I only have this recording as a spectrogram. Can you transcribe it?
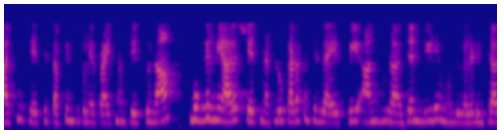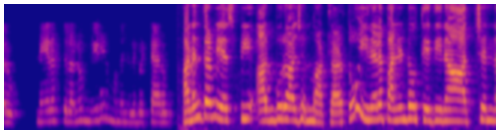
హత్య చేసి తప్పించుకునే ప్రయత్నం చేస్తున్న ముగ్గురిని అరెస్ట్ చేసినట్లు కడప జిల్లా ఎస్పీ అన్బురాజన్ మీడియా ముందు వెల్లడించారు. నేరస్తులను మీడియా ముందు నిలబెట్టారు. అనంతరం ఎస్పీ అన్బురాజన్ మాట్లాడుతూ ఈ నెల పన్నెండవ తేదీన అచ్చెన్న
